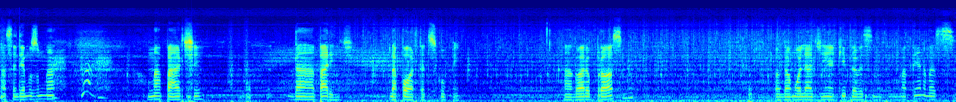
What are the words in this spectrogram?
acendemos uma, uma parte da parede, da porta, desculpem. Agora o próximo. Vou dar uma olhadinha aqui pra ver se não tem uma pena, mas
